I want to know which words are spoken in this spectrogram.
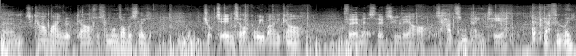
Um, it's a car buying group car, so someone's obviously chucked it into like a We Buy Any Car firm. It's, that's who they are. It's had some paint here, definitely,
